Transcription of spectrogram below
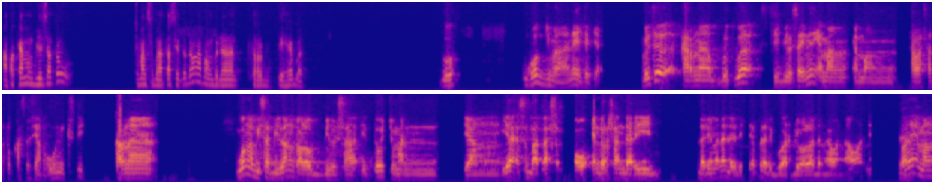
Apakah emang bisa tuh cuman sebatas itu dong apa beneran terbukti hebat? Gue gue gimana ya Jack ya? Gue tuh karena menurut gue si Bilsa ini emang emang salah satu kasus yang unik sih. Karena gue nggak bisa bilang kalau Bilsa itu cuman yang ya sebatas oh, endorsan dari dari mana dari siapa dari Guardiola dan kawan-kawannya. Soalnya yeah. emang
